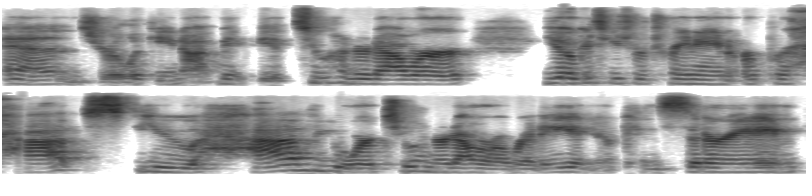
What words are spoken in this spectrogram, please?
and you're looking at maybe a 200 hour yoga teacher training, or perhaps you have your 200 hour already and you're considering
